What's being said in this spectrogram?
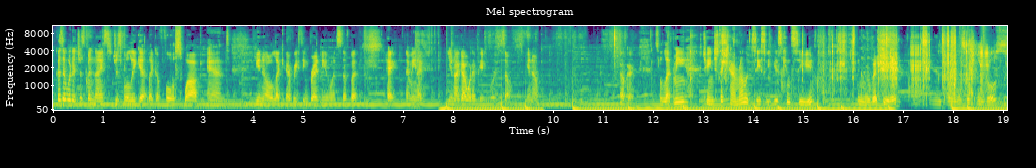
because it would have just been nice to just fully get like a full swap and, you know, like everything brand new and stuff, but hey, I mean, I, you know, I got what I paid for, so, you know. Okay, so let me change the camera, let's see, so you guys can see. I'm gonna move it here and we're gonna switch angles.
